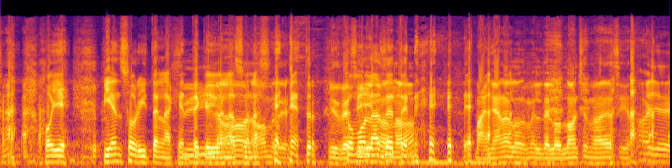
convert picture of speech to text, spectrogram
Oye, pienso ahorita en la gente Sí, que vive en la zona no, hombre. centro. Mis ¿Cómo las de ¿no? tener? mañana el de los lonches me va a decir, oye,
